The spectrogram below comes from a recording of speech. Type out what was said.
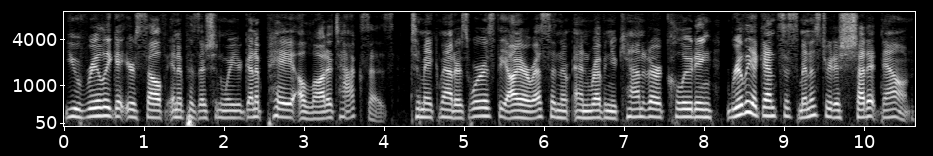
you really get yourself in a position where you're going to pay a lot of taxes to make matters worse, the IRS and, the, and Revenue Canada are colluding really against this ministry to shut it down.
